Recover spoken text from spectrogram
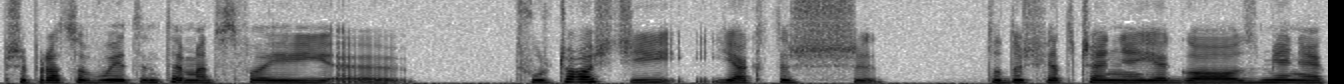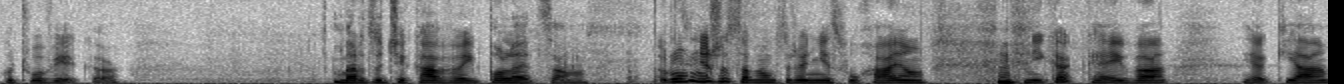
przepracowuje ten temat w swojej e, twórczości, jak też to doświadczenie jego zmienia jako człowieka. Bardzo ciekawe i polecam. Również osobom, które nie słuchają Nika Cave'a, jak ja,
